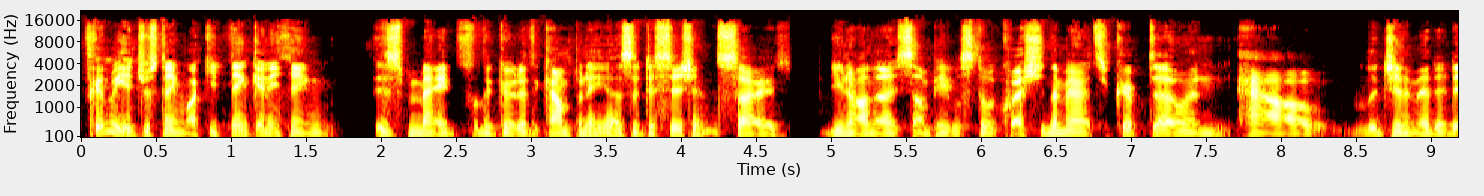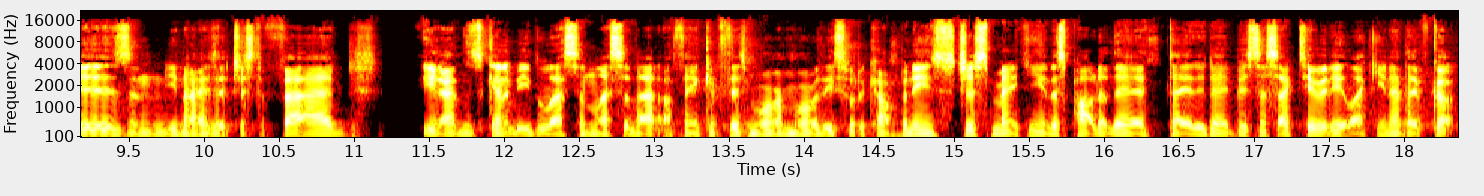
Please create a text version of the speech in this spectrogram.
it's going to be interesting. Like you'd think anything is made for the good of the company as a decision. So, you know, I know some people still question the merits of crypto and how legitimate it is. And, you know, is it just a fad? You know, there's going to be less and less of that. I think if there's more and more of these sort of companies just making it as part of their day to day business activity, like, you know, they've got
